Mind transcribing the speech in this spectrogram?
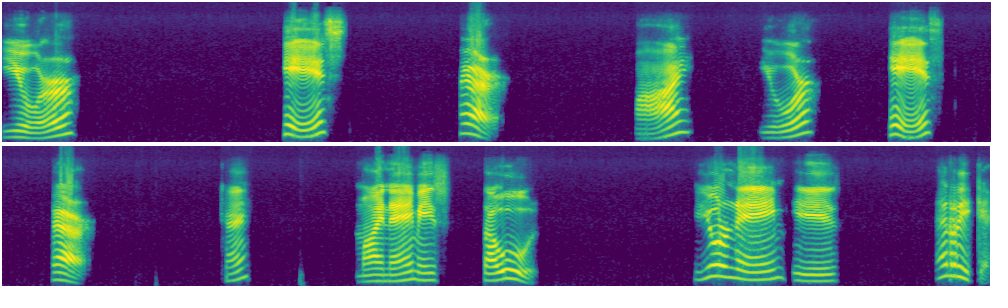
your, his, her. My, your, his, her. Okay? My name is Saul. Your name is Enrique.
